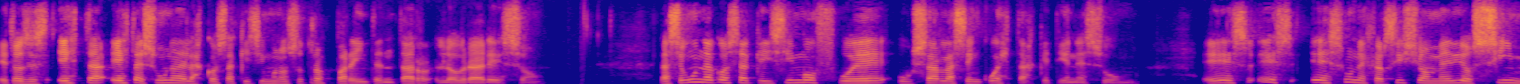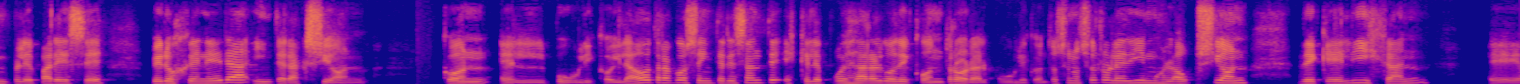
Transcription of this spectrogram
Entonces, esta, esta es una de las cosas que hicimos nosotros para intentar lograr eso. La segunda cosa que hicimos fue usar las encuestas que tiene Zoom. Es, es, un ejercicio medio simple, parece, pero genera interacción. con el público. Y la otra cosa interesante es que le puedes dar algo de control al público. Entonces nosotros le dimos la opción de que elijan, eh,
